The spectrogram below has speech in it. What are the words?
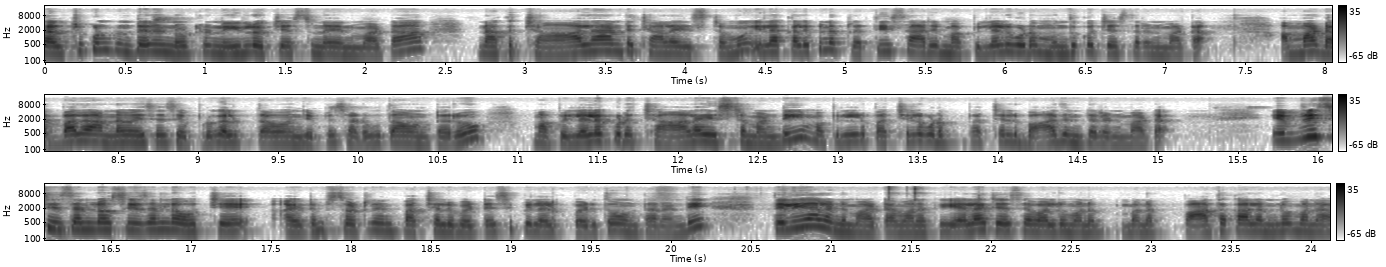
తలుచుకుంటుంటేనే నోట్లో నీళ్ళు వచ్చేస్తున్నాయి అనమాట నాకు చాలా అంటే చాలా ఇష్టము. ఇలా కలిపిన ప్రతిసారి మా పిల్లలు కూడా ముందుకు వచ్చేస్తారనమాట అమ్మ డబ్బాలో అన్నం వేసేసి ఎప్పుడు కలుపుతావు అని చెప్పేసి అడుగుతూ ఉంటారు. మా పిల్లలకు కూడా చాలా ఇష్టం అండి మా పిల్లలు పచ్చళ్ళు కూడా పచ్చళ్ళు బాగా తింటారనమాట ఎవ్రీ సీజన్లో సీజన్లో వచ్చే ఐటమ్స్ తోటి నేను పచ్చళ్ళు పెట్టేసి పిల్లలకు పెడుతూ ఉంటానండి. తెలియాలన్నమాట మనకి ఎలా చేసేవాళ్ళు మన మన పాతకాలంలో మన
